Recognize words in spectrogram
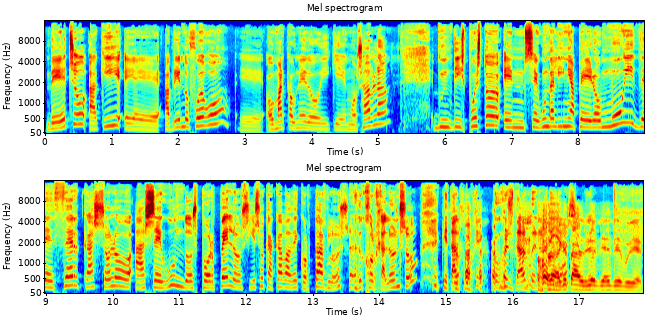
De hecho, aquí eh, abriendo fuego, eh, Omar Caunedo y quien os habla, en segunda línea, pero muy de cerca, solo a segundos por pelos, y eso que acaba de cortarlos, Jorge Alonso. ¿Qué tal, Jorge? ¿Cómo estás? Buenos Hola, ¿qué tal? Bien, bien, bien, muy bien.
